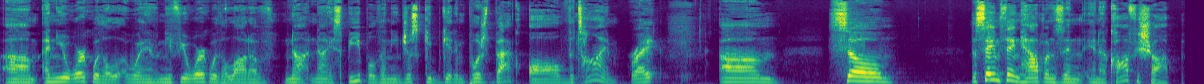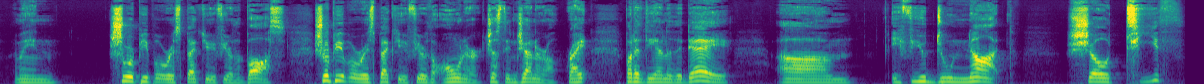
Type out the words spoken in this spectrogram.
Um, and you work with a when if you work with a lot of not nice people, then you just keep getting pushed back all the time, right? Um, so the same thing happens in in a coffee shop. I mean, Sure, people respect you if you're the boss. Sure, people respect you if you're the owner, just in general, right? But at the end of the day, um, if you do not show teeth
